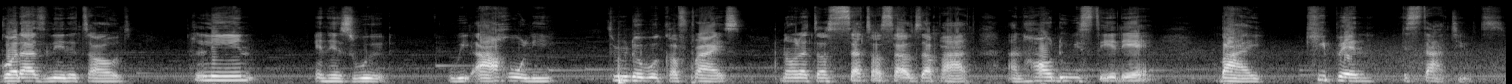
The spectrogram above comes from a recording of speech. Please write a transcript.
God has laid it out plain in His Word. We are holy through the work of Christ. Now let us set ourselves apart. And how do we stay there? By keeping the statutes.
